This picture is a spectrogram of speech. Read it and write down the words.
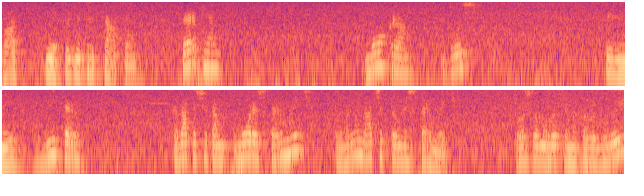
20, ні, сьогодні 30 серпня. Мокро, дощ, сильний вітер. Сказати, що там море штормить, то воно начебто не штормить. В прошлому році ми коли були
